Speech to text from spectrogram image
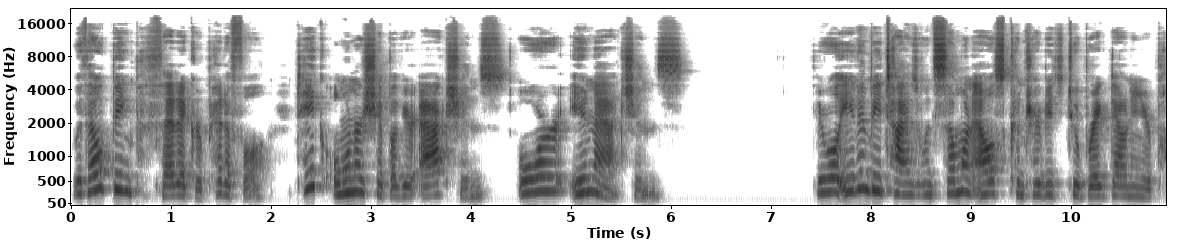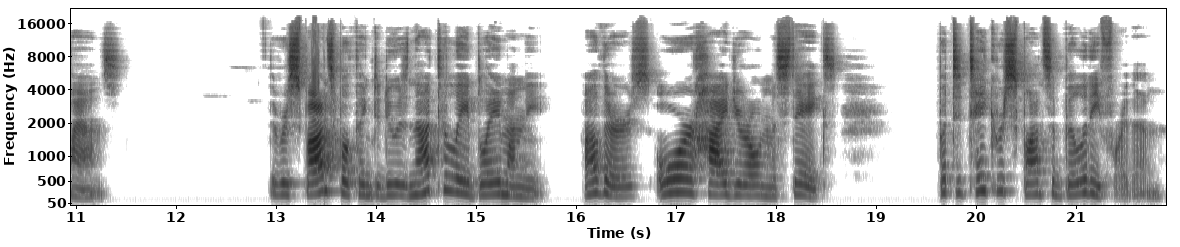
Without being pathetic or pitiful, take ownership of your actions or inactions. There will even be times when someone else contributes to a breakdown in your plans. The responsible thing to do is not to lay blame on the others or hide your own mistakes, but to take responsibility for them.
